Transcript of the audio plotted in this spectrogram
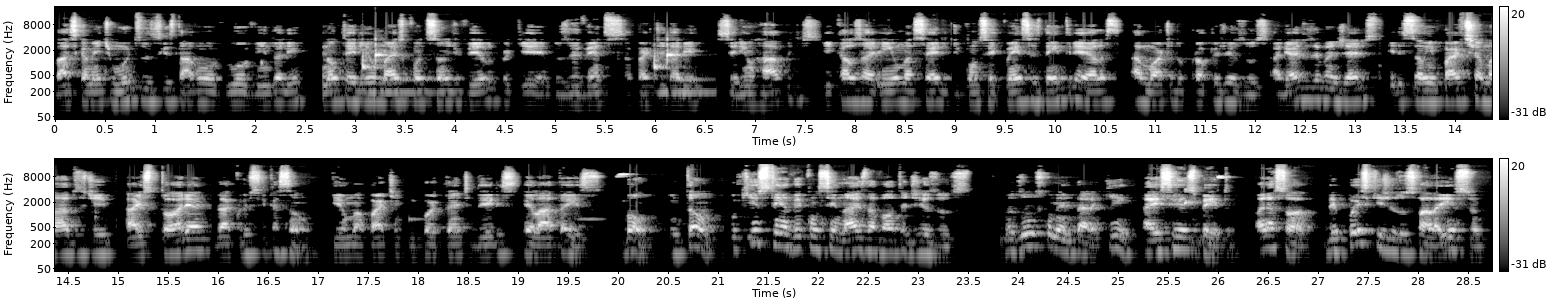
basicamente muitos dos que estavam ouvindo ali não teriam mais condição de vê-lo porque os eventos a partir dali seriam rápidos e causariam uma série de consequências, dentre elas a morte do próprio Jesus. Aliás, os evangelhos, eles são em parte chamados de a história da crucificação, que uma parte importante deles relata isso. Bom, então, o que isso tem a ver com sinais da volta de Jesus? Nós vamos comentar aqui a esse respeito. Olha só, depois que Jesus fala isso,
